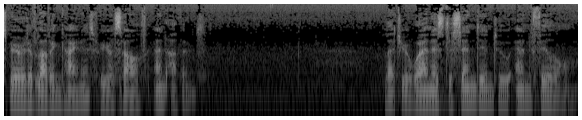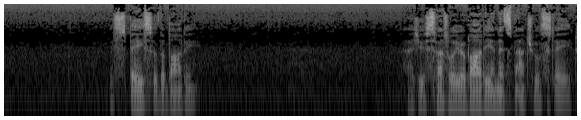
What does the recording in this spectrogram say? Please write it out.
spirit of loving kindness for yourself and others. Let your awareness descend into and fill the space of the body as you settle your body in its natural state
